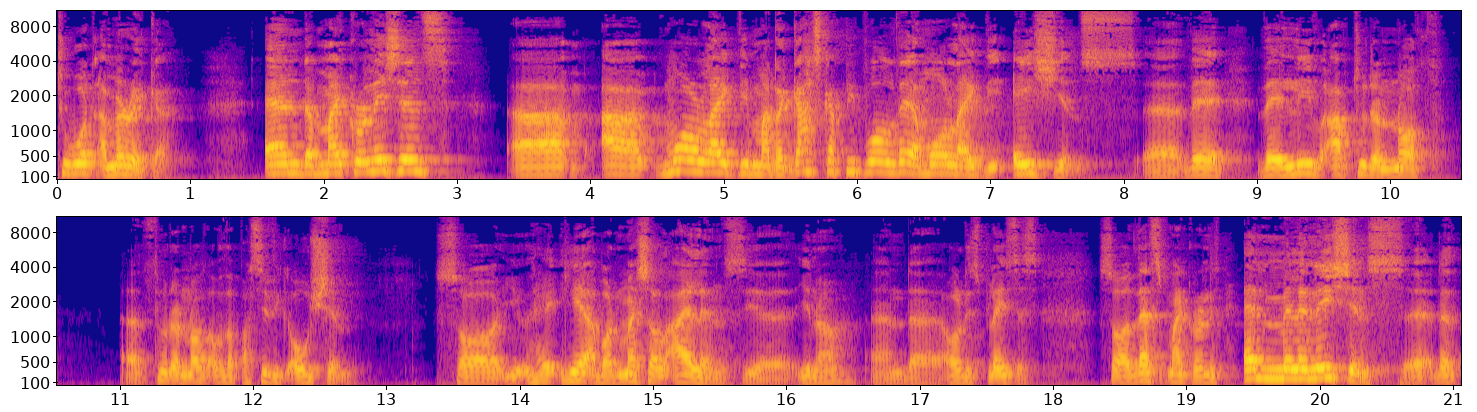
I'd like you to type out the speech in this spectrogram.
toward America. And the Micronesians uh, are more like the Madagascar people, they are more like the Asians. Uh, they, they live up to the north, uh, through the north of the Pacific Ocean. So you hear about Marshall Islands, you know, and uh, all these places. So that's Micronesians. And Melanesians, uh, that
